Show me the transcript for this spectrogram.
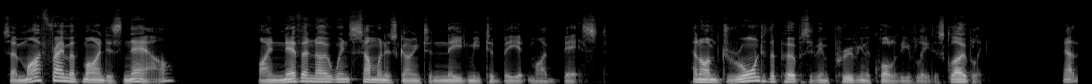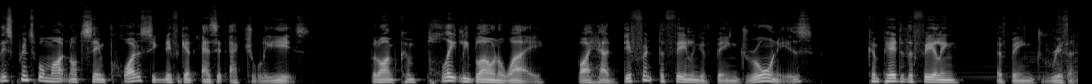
So, my frame of mind is now I never know when someone is going to need me to be at my best. And I'm drawn to the purpose of improving the quality of leaders globally. Now, this principle might not seem quite as significant as it actually is, but I'm completely blown away by how different the feeling of being drawn is compared to the feeling of being driven.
